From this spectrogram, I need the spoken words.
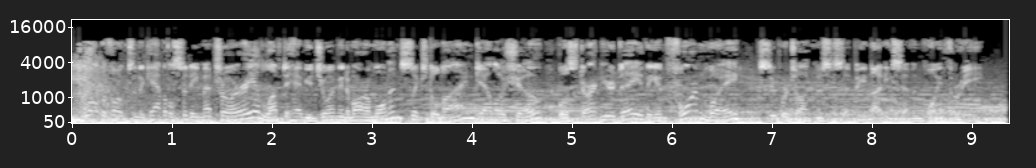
All the folks in the capital city metro area, love to have you join me tomorrow morning, 6 to 9, Gallo Show. We'll start your day the informed way. Super Talk Mississippi 97.3.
